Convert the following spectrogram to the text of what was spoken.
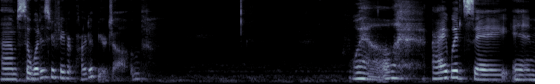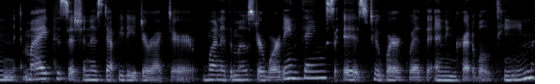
Um, so what is your favorite part of your job? Well, I would say, in my position as deputy director, one of the most rewarding things is to work with an incredible team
